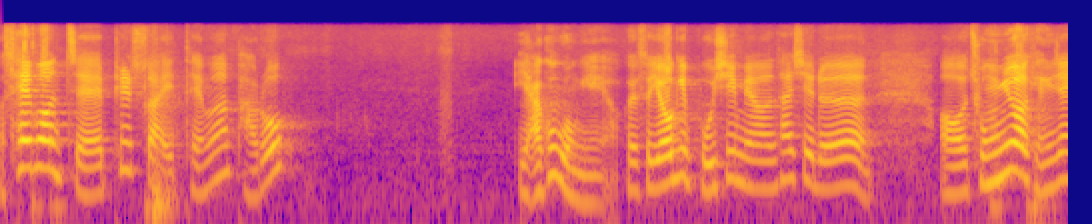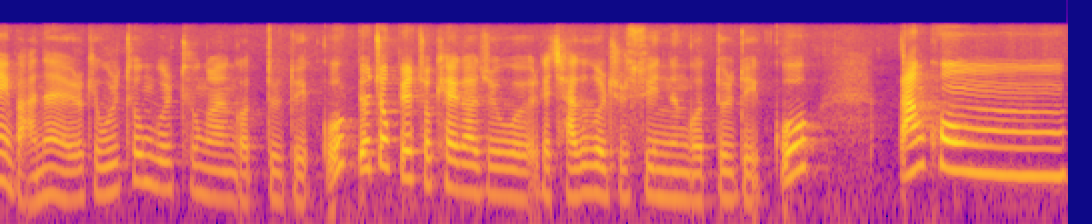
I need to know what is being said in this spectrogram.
세 번째 필수 아이템은 바로 야구공이에요 그래서 여기 보시면 사실은 어, 종류가 굉장히 많아요. 이렇게 울퉁불퉁한 것들도 있고 뾰족뾰족 해가지고 이렇게 자극을 줄 수 있는 것들도 있고 땅콩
